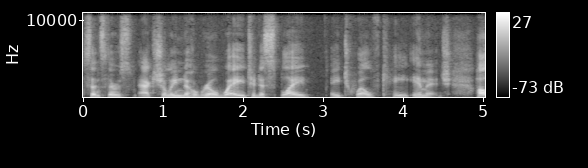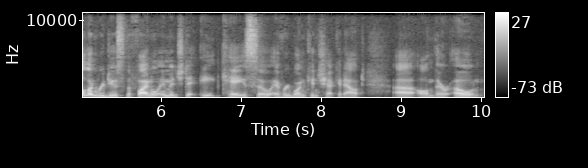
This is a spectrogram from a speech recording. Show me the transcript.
since there's actually no real way to display a 12K image. Holland reduced the final image to 8K so everyone can check it out uh, on their own.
